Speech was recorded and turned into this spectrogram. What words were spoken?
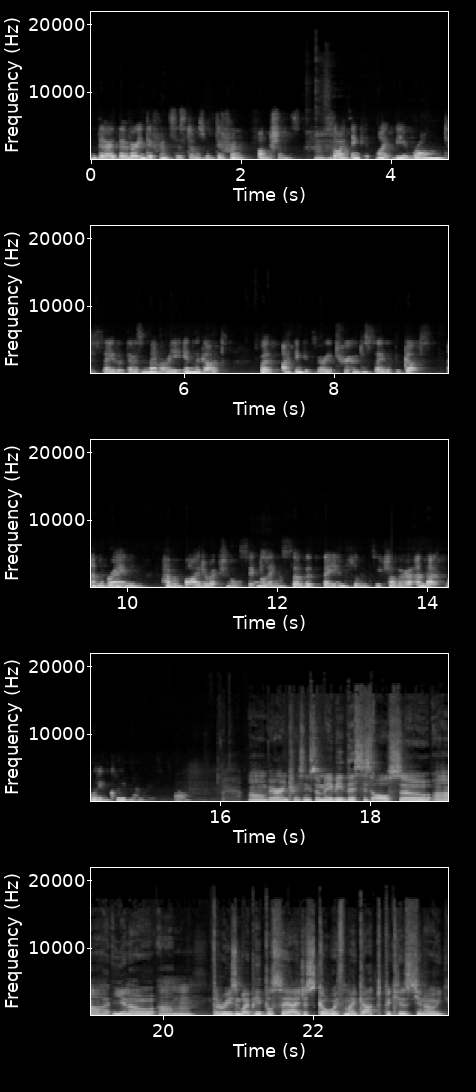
they're, they're very different systems with different functions. Mm-hmm. So I think it might be wrong to say that there's memory in the gut, but I think it's very true to say that the gut and the brain have a bidirectional signaling so that they influence each other, and that would include memories as well. Oh, very interesting. So maybe this is also, uh, you know, um, the reason why people say I just go with my gut because you know, you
